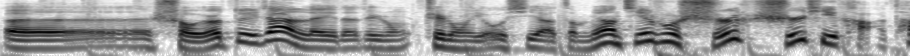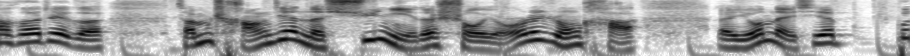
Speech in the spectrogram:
呃手游对战类的这种这种游戏啊。怎么样接触实实体卡？它和这个咱们常见的虚拟的手游的这种卡，呃，有哪些不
